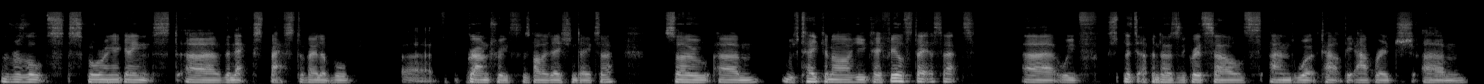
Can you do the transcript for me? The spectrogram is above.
the results scoring against uh, the next best available uh, ground truth as validation data. So um, we've taken our UK fields data set, uh, we've split it up into the grid cells and worked out the average um,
